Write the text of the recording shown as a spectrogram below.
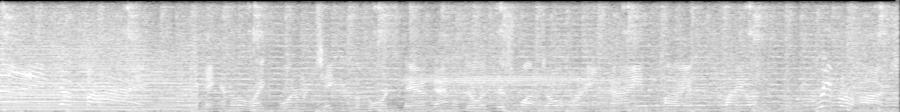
9 to 5. Taking to the right corner and taking to the boards there, that'll do it. This one's over, a 9-5 final. Riverhawks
